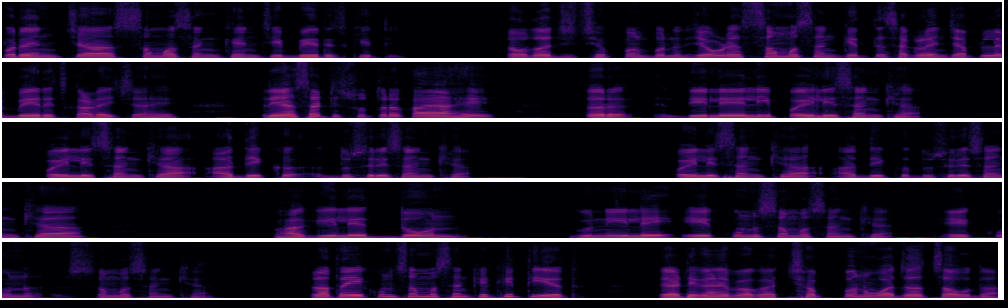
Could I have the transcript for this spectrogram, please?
पर्यंतच्या समसंख्यांची बेरीज किती? 14 ते 56 पर्यंत जेवढ्या समसंख्येत त्या सगळ्यांची आपल्याला बेरीज काढायची आहे. तर यासाठी सूत्र काय आहे? तर दिलेली पहिली संख्या, पहिली संख्या अधिक दुसरी संख्या, पहिली संख्या अधिक दुसरी संख्या भागिले दोन गुणिले एकूण समसंख्या, एकूण समसंख्या. तर आता एकूण समसंख्या किती आहेत? त्या ठिकाणी बघा 56 वजा 14,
